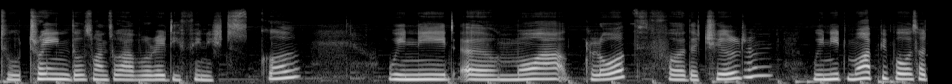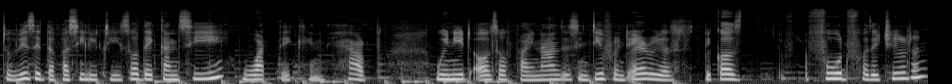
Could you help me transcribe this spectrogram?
to train those ones who have already finished school. We need uh, more clothes for the children. We need more people also to visit the facility so they can see what they can help. We need also finances in different areas because food for the children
